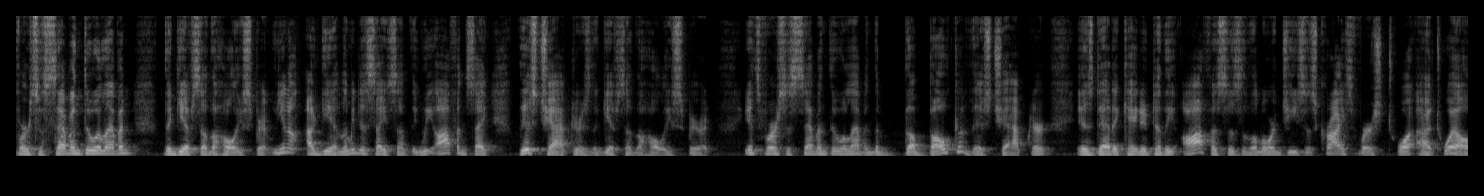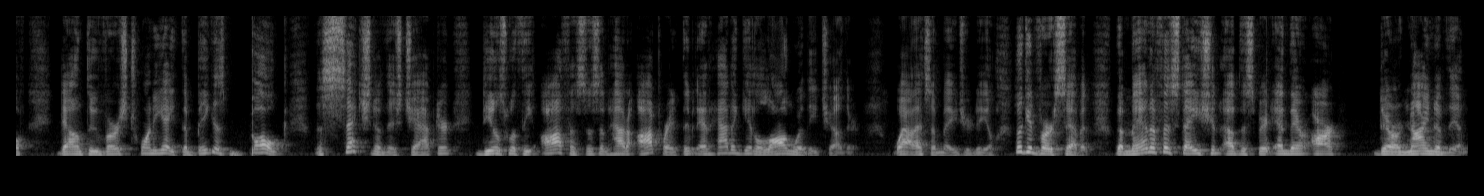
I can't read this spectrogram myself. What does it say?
verses 7 through 11, the gifts of the Holy Spirit. You know, again, let me just say something. We often say this chapter is the gifts of the Holy Spirit. It's verses 7 through 11. The, the bulk of this chapter is dedicated to the offices of the Lord Jesus Christ, verse uh, 12 down through verse 28. The biggest bulk, the section of this chapter deals with the offices and how to operate them and how to get along with each other. Wow, that's a major deal. Look at verse 7. The manifestation of the Spirit, and there are there are nine of them.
